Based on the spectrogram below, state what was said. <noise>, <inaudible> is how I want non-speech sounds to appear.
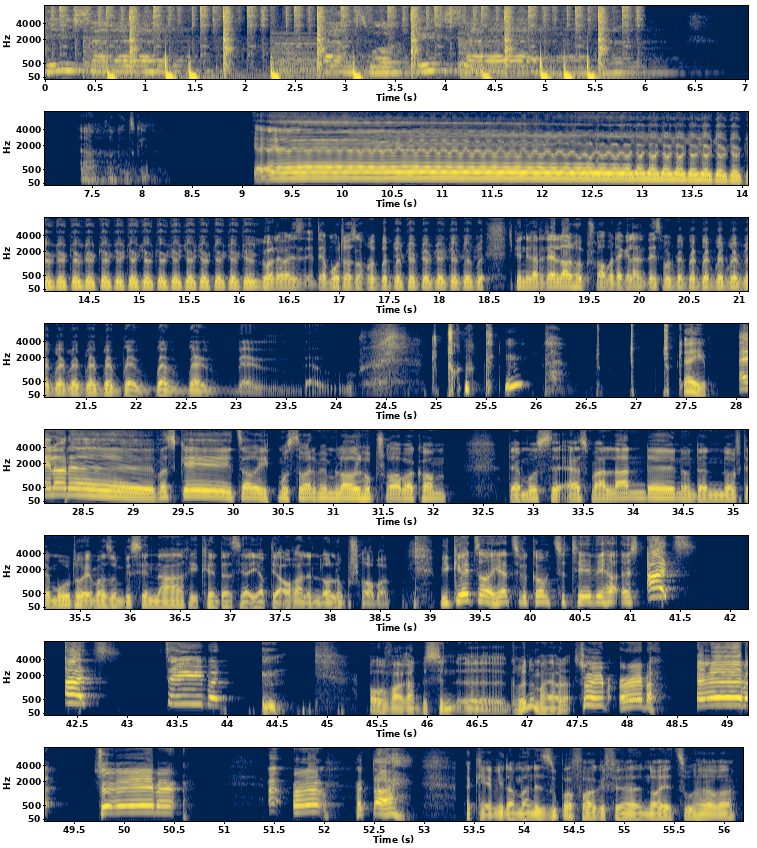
He said. That's what he said. Ja, so kann's gehen. Der Motor ist noch. Ich bin gerade der LOL-Hubschrauber, der gelandet ist. Ey, ey Leute, was geht? Sorry, ich musste heute mit dem LOL-Hubschrauber kommen. Der musste erstmal landen und dann läuft der Motor immer so ein bisschen nach. Ihr kennt das ja, ihr habt ja auch alle einen LOL-Hubschrauber. Wie geht's euch? Herzlich willkommen zu TWHS 1, 1, 7. Oh, war gerade ein bisschen äh, Grönemeyer, oder? Sieben, Eber, Eber, sieben. Äh, äh, Okay, wieder mal eine super Folge für neue Zuhörer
